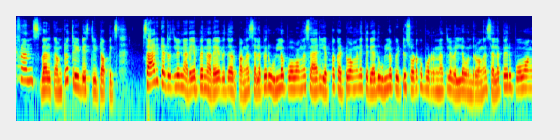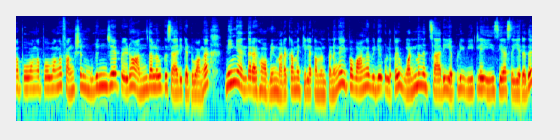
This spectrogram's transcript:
hi friends welcome to three days three topics Sari கட்டுறதுல நிறைய பேர் நிறைய விதம் இருப்பாங்க. சில பேர் உள்ளே போவாங்க சாரி எப்போ கட்டுவாங்கன்னே தெரியாது. உள்ளே போயிட்டு சொடக்க போடுற நேரத்தில் வெளில வந்துடுவாங்க சில பேர் போவாங்க போவாங்க போவாங்க ஃபங்க்ஷன் முடிஞ்சே போயிடும். அந்த அளவுக்கு சாரி கட்டுவாங்க. நீங்கள் எந்த ரகம் அப்படின்னு மறக்காம கீழே கமெண்ட் பண்ணுங்கள் இப்போ வாங்க வீடியோக்குள்ளே போய் ஒன் மினிட் சாரி எப்படி வீட்டிலே ஈஸியாக செய்கிறது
